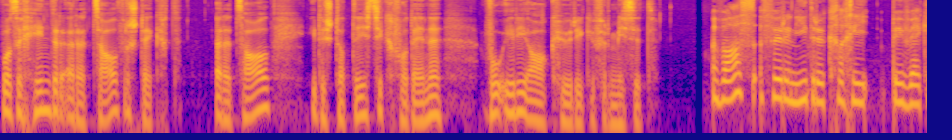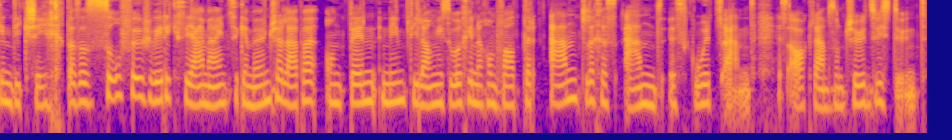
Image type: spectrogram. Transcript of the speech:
wo sich hinter einer Zahl versteckt. Eine Zahl in der Statistik von denen, wo ihre Angehörigen vermissen. Was für eine eindrückliche, bewegende Geschichte. Also so viel schwierig in einem einzigen Menschenleben und dann nimmt die lange Suche nach dem Vater endlich ein Ende, ein gutes Ende, ein angenehmes und schönes, wie es tönt.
